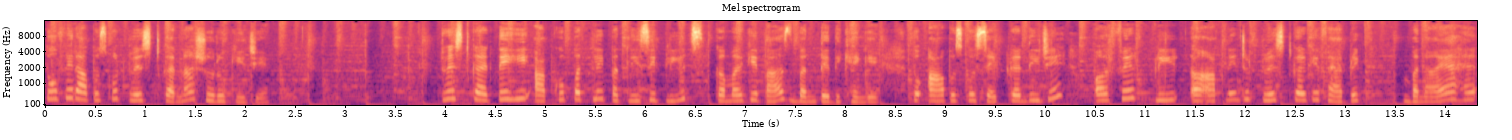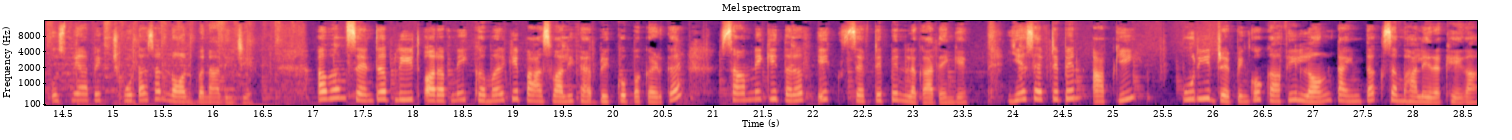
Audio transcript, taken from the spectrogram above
तो फिर आप उसको ट्विस्ट करना शुरू कीजिए। ट्विस्ट करते ही आपको पतली पतली सी प्लीट्स कमर के पास बनते दिखेंगे। तो आप उसको सेट कर दीजिए और फिर प्लीट आपने जो ट्विस्ट करके फैब्रिक बनाया है, उसमें आप एक छोटा सा नॉट बना दीजिए। अब हम सेंटर प्लीट और अपनी कमर के पास वाली फैब्रिक को पकड़कर सामने की तरफ़ एक सेफ्टी पिन लगा देंगे। ये सेफ्टी पिन आपकी पूरी ड्रेपिंग को काफ़ी लॉन्ग टाइम तक संभाले रखेगा।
